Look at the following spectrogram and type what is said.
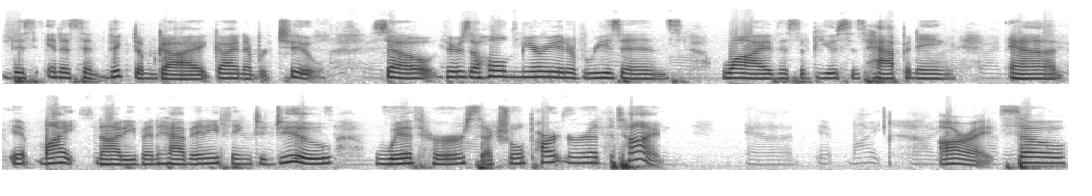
this innocent victim guy, guy number two. So there's a whole myriad of reasons why this abuse is happening, and it might not even have anything to do with her sexual partner at the time. All right, so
